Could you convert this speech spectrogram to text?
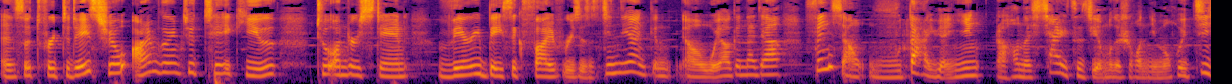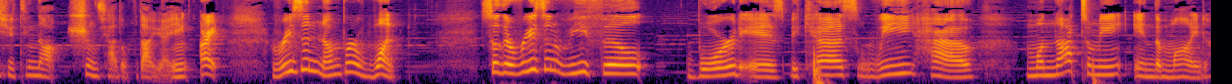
and so for today's show, I'm going to take you to understand very basic five reasons. 今天跟呃我要跟大家分享五大原因，然后呢，下一次节目的时候你们会继续听到剩下的五大原因。All right, reason number one. So the reason we feel bored is because we have monotony in the mind.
